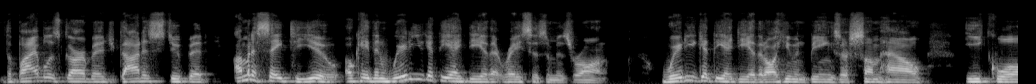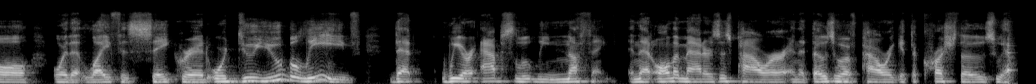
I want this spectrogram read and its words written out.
the Bible is garbage, God is stupid, I'm going to say to you, okay, then where do you get the idea that racism is wrong? Where do you get the idea that all human beings are somehow equal or that life is sacred? Or do you believe that we are absolutely nothing and that all that matters is power and that those who have power get to crush those who have,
